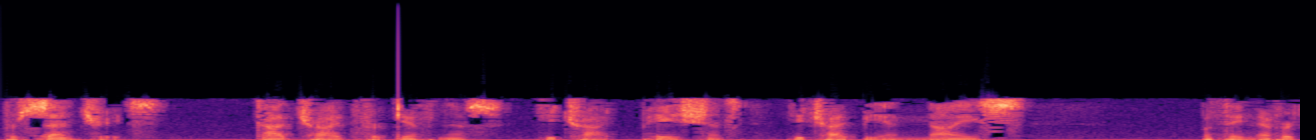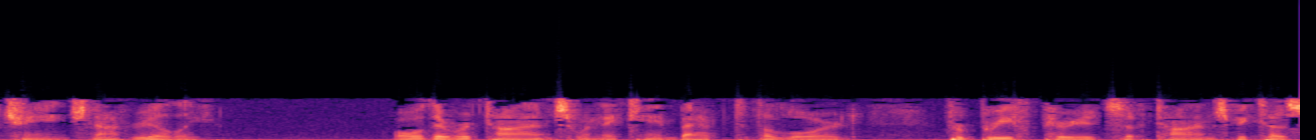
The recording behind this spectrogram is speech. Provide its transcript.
For centuries, God tried forgiveness, He tried patience, He tried being nice, but they never changed, not really. Oh, there were times when they came back to the Lord for brief periods of times because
